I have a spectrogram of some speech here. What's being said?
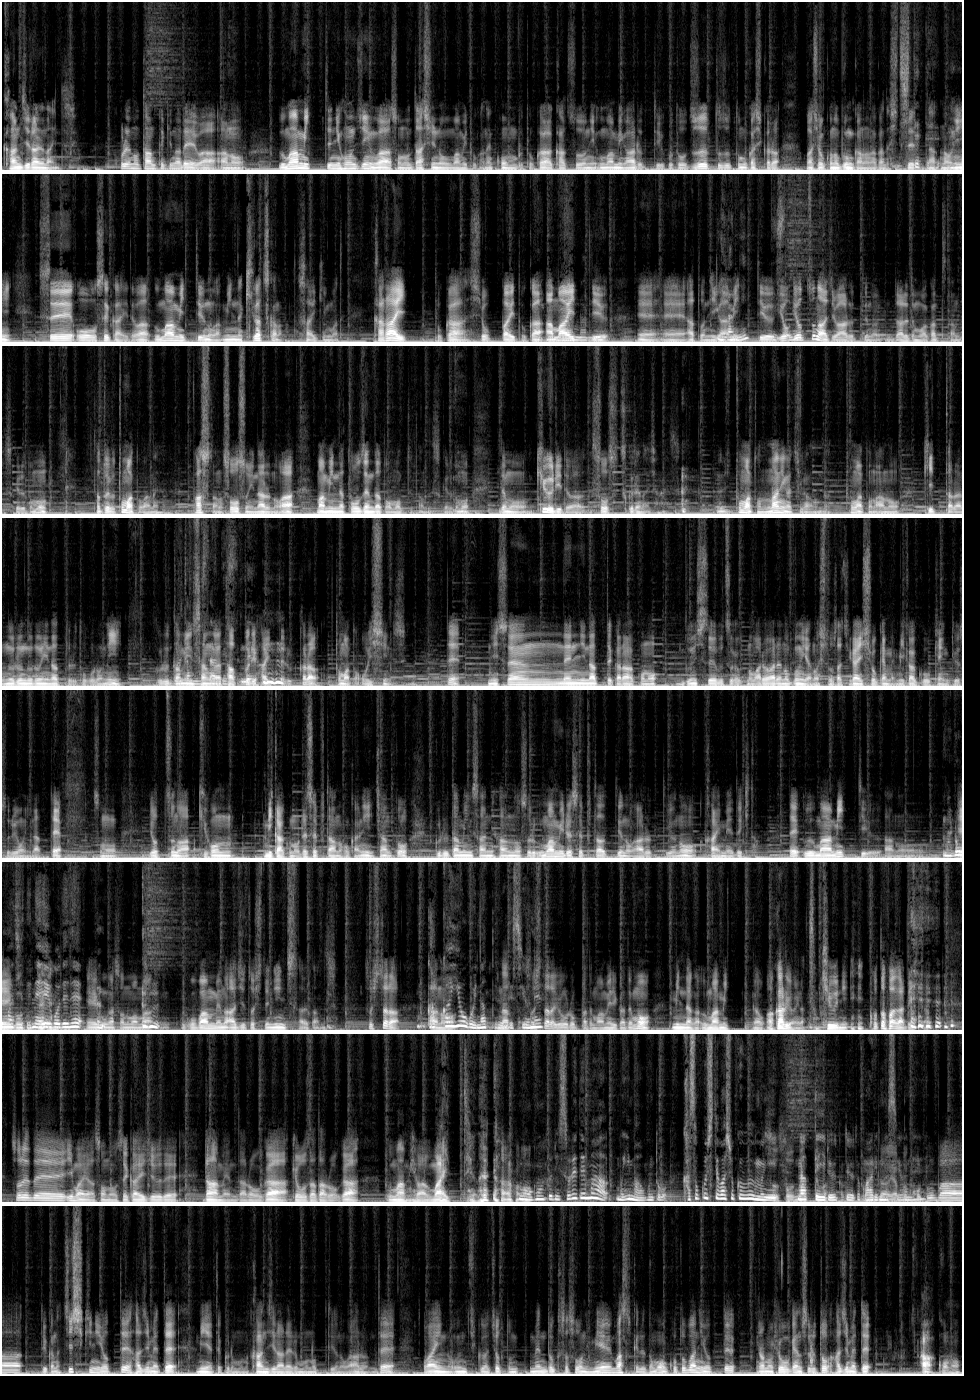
感じられないんですよ。これの端的な例はあの、うんうまみって日本人はそのだしのうまみとかね昆布とかかつおにうまみがあるっていうことをずっとずっと昔から和食の文化の中で知ってたのに西欧世界ではうまみっていうのがみんな気が付かなかった最近まで。辛いとかしょっぱいとか甘いっていう、えー、えー、あと苦みっていう 4, 4つの味はあるっていうのは誰でも分かってたんですけれども例えばトマトがねパスタのソースになるのは、まあ、みんな当然だと思ってたんですけれどもでもきゅうりではソース作れないじゃないですかトマトの何が違うんだ？トマトのあの切ったらぬるぬるになってるところにグルタミン酸がたっぷり入ってるからトマト美味しいんですよね。で2000年になってからこの分子生物学の我々の分野の人たちが一生懸命味覚を研究するようになってその4つの基本味覚のレセプターの他にちゃんとグルタミン酸に反応するうまみレセプターっていうのがあるっていうのを解明できた。でうまみっていうあの、まあ、ローマ字でね英語でね。英語がそのまま 5番目の味として認知されたんですよ。そしたら学会用語になってるんですよね。そしたらヨーロッパでもアメリカでもみんながうまみが分かるようになった急に。言葉ができた。それで今やその世界中でラーメンだろうが餃子だろうがうまみはうまいっていうね。もう本当にそれでまあもう今本当加速して和食ブームになっているっていうところありますよね。言葉っていうかな知識によって初めて見えてくるもの感じられるものっていうのがあるんでワインのうんちくはちょっと面倒くさそうに見えますけれども言葉によってあの表現すると初めてあこの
